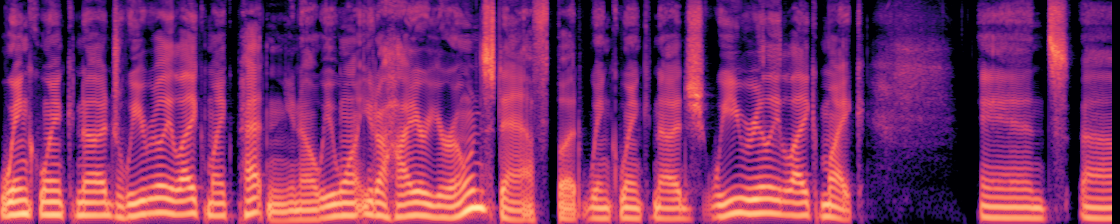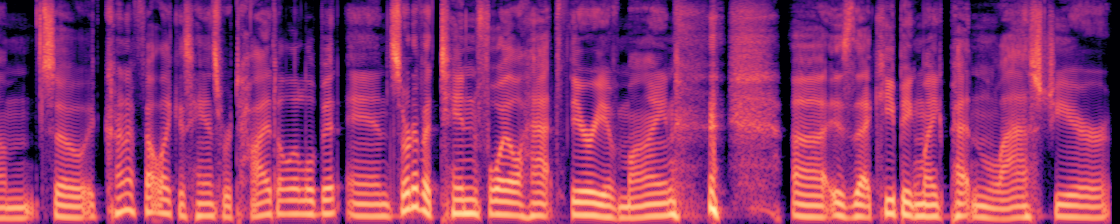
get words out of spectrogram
wink wink nudge, we really like Mike Pettine, you know, we want you to hire your own staff, but wink wink nudge, we really like Mike." And um, so it kind of felt like his hands were tied a little bit. And sort of a tinfoil hat theory of mine uh, is that keeping Mike Pettine last year,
